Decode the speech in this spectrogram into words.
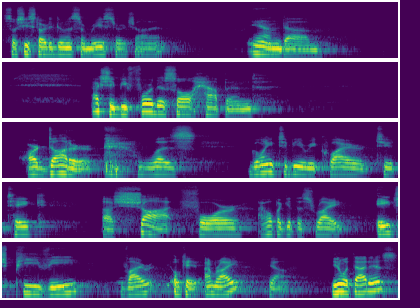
So she started doing some research on it. And um, Actually, before this all happened, our daughter was going to be required to take a shot for, I hope I get this right, HPV virus. Okay, I'm right? Yeah. You know what that is?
